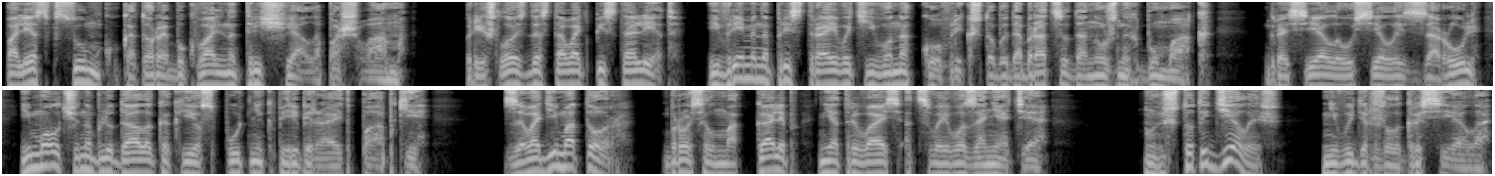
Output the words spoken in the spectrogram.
полез в сумку, которая буквально трещала по швам. Пришлось доставать пистолет и временно пристраивать его на коврик, чтобы добраться до нужных бумаг. Грасиэла уселась за руль и молча наблюдала, как ее спутник перебирает папки. «Заводи мотор», — бросил Маккалеб, не отрываясь от своего занятия. «Ну и что ты делаешь?» — не выдержала Грасиэла.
